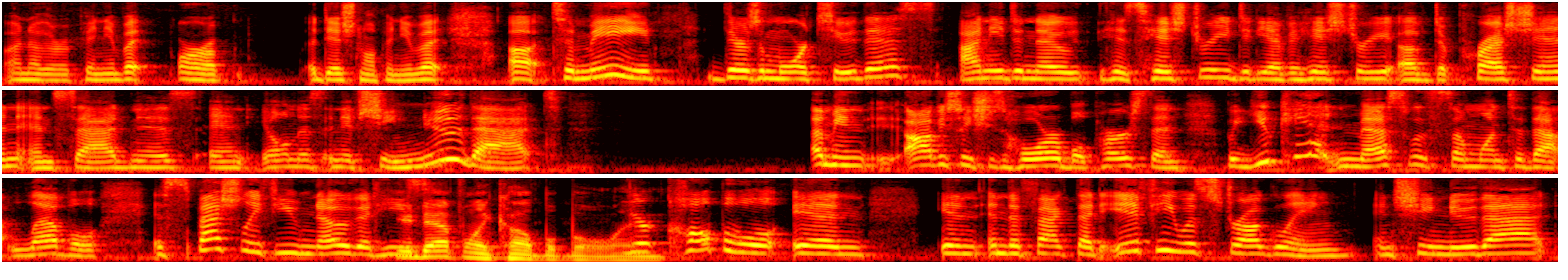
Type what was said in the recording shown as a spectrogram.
another opinion, but or a additional opinion, but uh, to me, there's more to this. I need to know his history. Did he have a history of depression and sadness and illness? And if she knew that. I mean, obviously she's a horrible person, but you can't mess with someone to that level, especially if you know that he's You're he's definitely culpable. in- you're culpable in in in the fact that if he was struggling and she knew that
